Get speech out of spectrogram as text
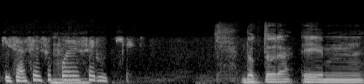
Quizás eso puede ser útil. Doctora, em,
